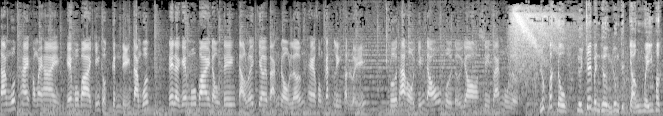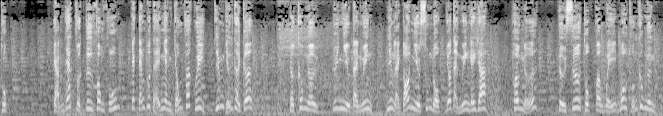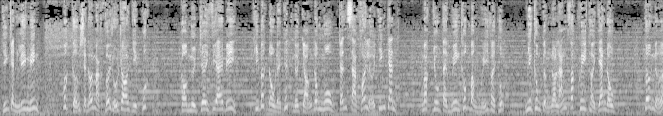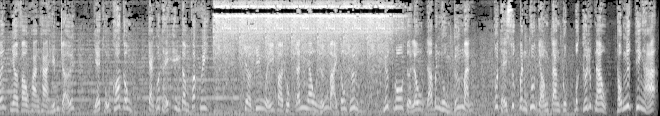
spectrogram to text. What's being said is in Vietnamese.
Tam Quốc 2022, game mobile chiến thuật kinh điển Tam Quốc. Đây là game mobile đầu tiên tạo lối chơi bản đồ lớn theo phong cách liên thành lũy, vừa tha hồ chiến đấu vừa tự do suy toán mưu lược. Lúc bắt đầu, người chơi bình thường luôn thích chọn ngụy hoặc thục. Cảm giác vật tư phong phú chắc chắn có thể nhanh chóng phát huy, chiếm giữ thời cơ. Thật không ngờ, tuy nhiều tài nguyên nhưng lại có nhiều xung đột do tài nguyên gây ra. Hơn nữa, từ xưa thục và ngụy mâu thuẫn không ngừng, chiến tranh liên miên. Bất cẩn sẽ đối mặt với rủi ro diệt quốc. Còn người chơi VIP khi bắt đầu lại thích lựa chọn đông ngô tránh xa khói lửa chiến tranh. Mặc dù tài nguyên không bằng hủy và thục, nhưng không cần lo lắng phát huy thời gian đầu. Hơn nữa, nhờ vào hoàng hà hiểm trở, dễ thủ khó công, càng có thể yên tâm phát huy. Chờ khi ngụy và thục đánh nhau lưỡng bại câu thương, nước ngô từ lâu đã binh hùng tướng mạnh, có thể xuất binh thu dọn tàn cục bất cứ lúc nào, thống nhất thiên hạ.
